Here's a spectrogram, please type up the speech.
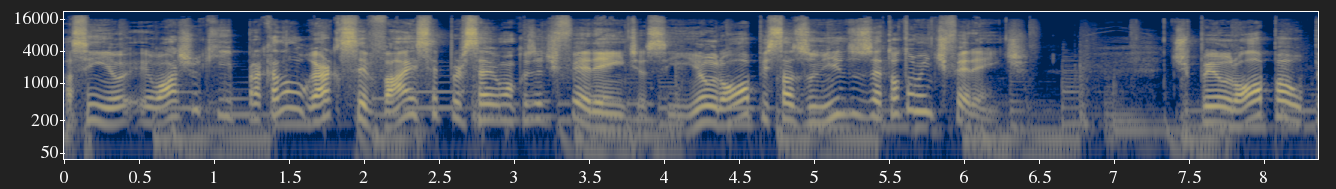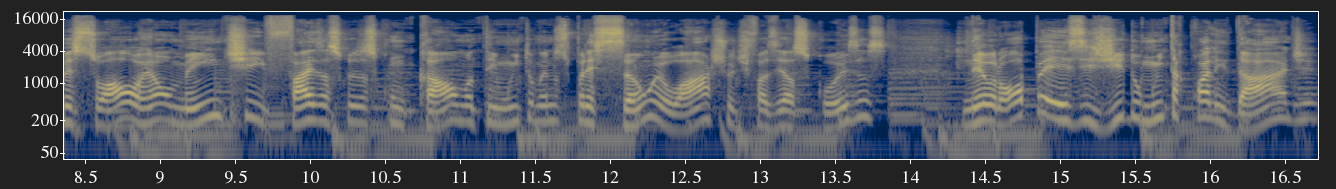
assim, eu, eu acho que para cada lugar que você vai, você percebe uma coisa diferente, assim. Europa e Estados Unidos é totalmente diferente. Tipo, a Europa, o pessoal realmente faz as coisas com calma, tem muito menos pressão, eu acho, de fazer as coisas. Na Europa é exigido muita qualidade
